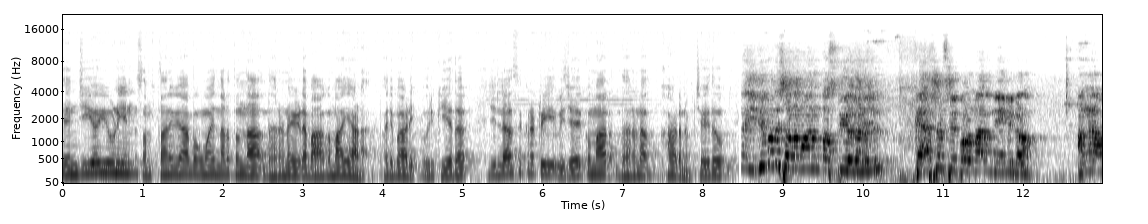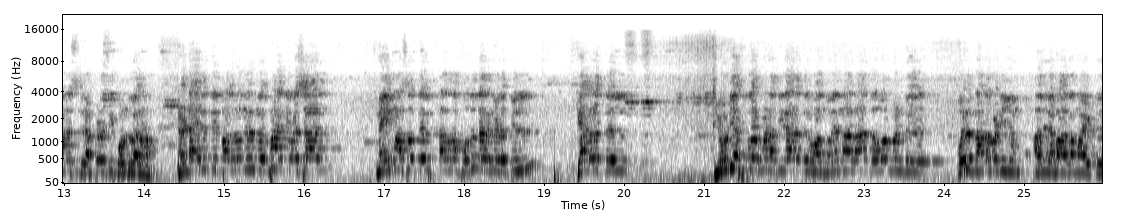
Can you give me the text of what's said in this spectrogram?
എൻ ജി ഒ യൂണിയൻ സംസ്ഥാന വ്യാപകമായി നടത്തുന്ന ധരണയുടെ ഭാഗമായാണ് പരിപാടി ഒരുക്കിയത്. ജില്ലാ സെക്രട്ടറി വിജയകുമാർ ധരണ ഉദ്ഘാടനം ചെയ്തു. ഇരുപത് ശതമാനം തസ്തികകളിൽ കാഷ്വൽ സ്വീപ്പർമാരെ നിയമിക്കണം. അങ്ങനെ അവരെ സ്ഥിരപ്പെടുത്തി കൊണ്ടുവരണം. രണ്ടായിരത്തി പതിനൊന്നിൽ നിർഭാഗ്യവശാൽ മെയ് മാസത്തിൽ നടന്ന പൊതു തെരഞ്ഞെടുപ്പിൽ കേരളത്തിൽ യു ഡി എഫ് ഗവൺമെന്റ് അധികാരത്തിൽ വന്നു. എന്നാൽ ആ ഗവൺമെന്റ് ഒരു നടപടിയും അതിന്റെ ഭാഗമായിട്ട്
